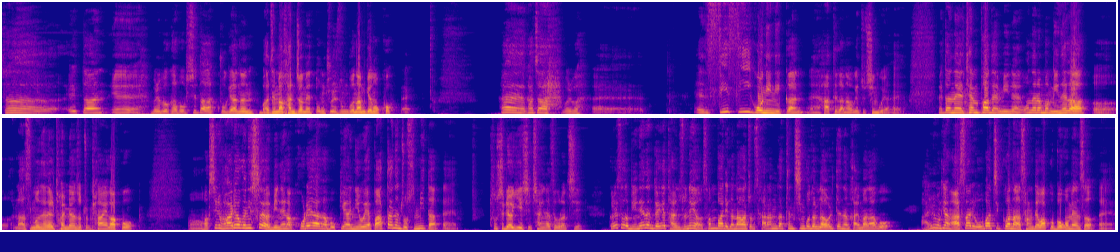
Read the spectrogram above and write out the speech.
자, 일단 예, 물부 가봅시다. 구기하는 마지막 한 점에 똥줄 승부 남겨놓고. 예. 에, 가자, 물부. 에, CC곤이니까 하트가 나오겠죠, 친구야. 예. 일단 내일 템파 대 미네. 오늘은 뭐 미네가 어, 라스무센을 털면서 좀 편해갖고 어, 확실히 화력은 있어요. 미네가 코레아가 복귀한 이후에 빠따는 좋습니다. 예. 투수력이 10창이라서 그렇지. 그래서 미네는 되게 단순해요. 선발이 그나마 좀 사람 같은 친구들 나올 때는 갈만하고 아니면 그냥 아싸리 오바 찍거나 상대 왔고 보고면서 예.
